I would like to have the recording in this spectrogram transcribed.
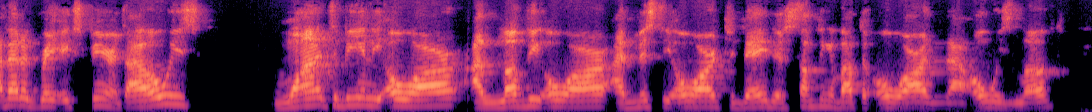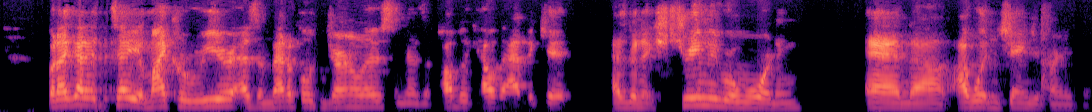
I've had a great experience. I always wanted to be in the OR. I love the OR. I miss the OR today. There's something about the OR that I always loved. But I got to tell you, my career as a medical journalist and as a public health advocate has been extremely rewarding, and uh, I wouldn't change it for anything.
